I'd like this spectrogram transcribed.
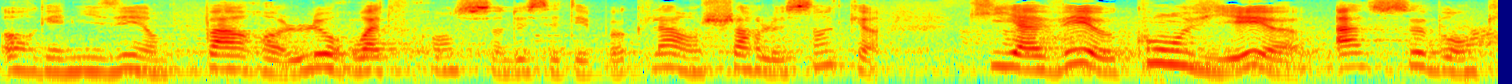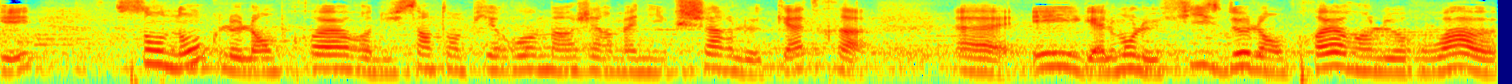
organisé hein, par le roi de France de cette époque-là, Charles V, qui avait convié à ce banquet son oncle, l'empereur du Saint-Empire romain germanique Charles IV, euh, et également le fils de l'empereur, hein, le roi euh,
